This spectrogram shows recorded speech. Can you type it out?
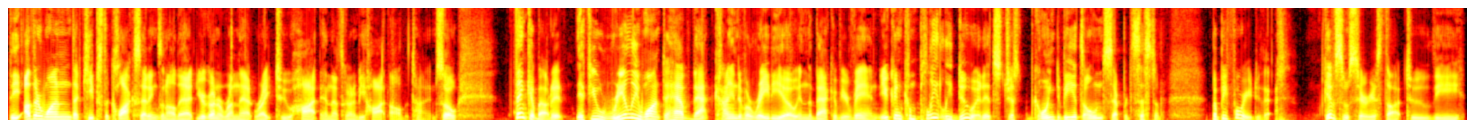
The other one that keeps the clock settings and all that, you're going to run that right to hot, and that's going to be hot all the time. So think about it. If you really want to have that kind of a radio in the back of your van, you can completely do it. It's just going to be its own separate system. But before you do that, give some serious thought to the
